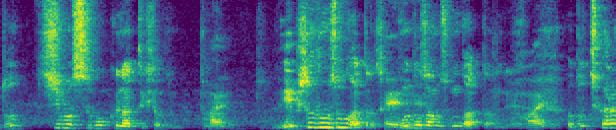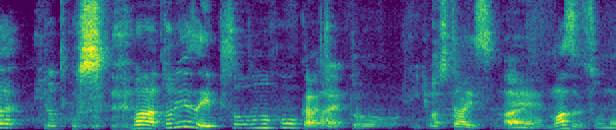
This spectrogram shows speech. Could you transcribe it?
どっちもすごくなってきたことはい。エピソードもすごかったんですけど、ええ。近藤さんもすごかったんで、はい。どっちから拾ってきます？まあとりあえずエピソードの方からちょっと聞きいきますか。たいですね、はい。まずその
